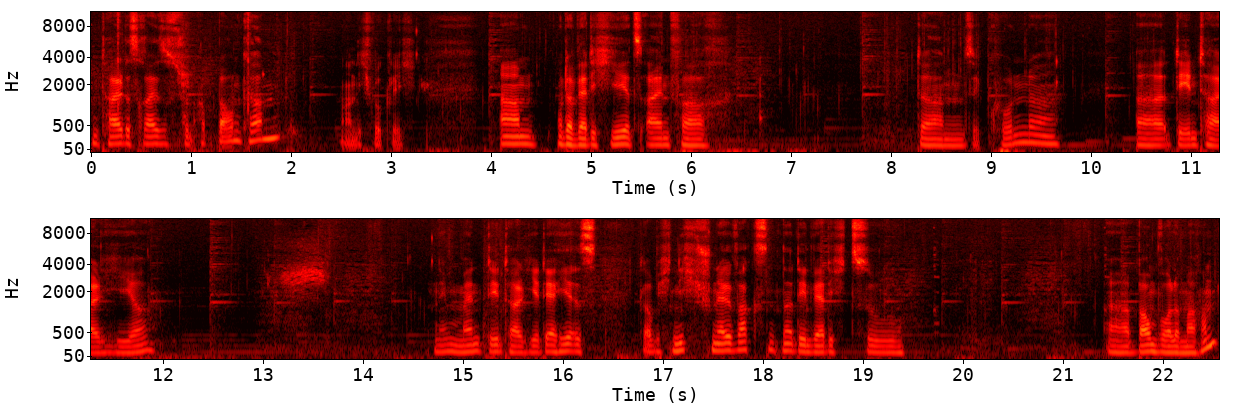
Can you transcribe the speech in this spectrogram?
einen Teil des Reises schon abbauen kann. Ah, nicht wirklich. Ähm, und da werde ich hier jetzt einfach dann Sekunde äh, den Teil hier. Ne, Moment, den Teil hier. Der hier ist glaube ich, nicht schnell wachsend. Ne? Den werde ich zu äh, Baumwolle machen.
